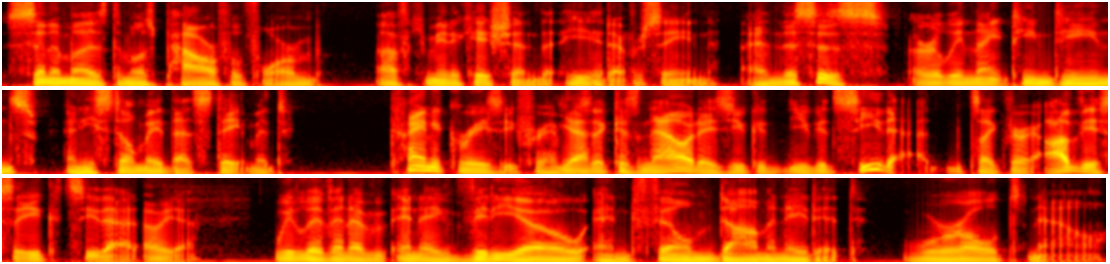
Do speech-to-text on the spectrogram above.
cinema is the most powerful form of communication that he had ever seen. And this is early 19 teens, and he still made that statement. Kind of crazy for him Yeah. because nowadays you could you could see that. It's like very obviously you could see that. Oh yeah. We live in a in a video and film dominated world now.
